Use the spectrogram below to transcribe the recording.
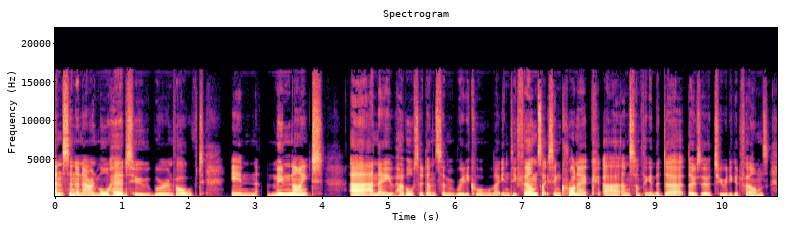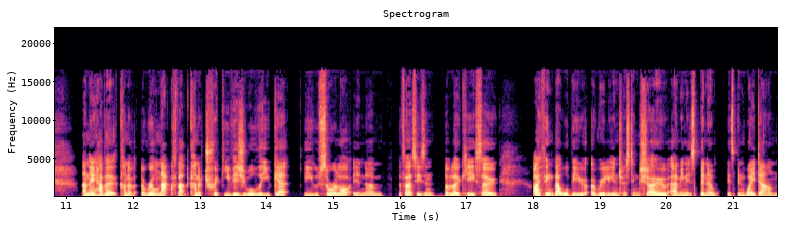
Benson and Aaron Moorhead who were involved in Moon Knight. Uh, and they have also done some really cool like indie films like Synchronic uh, and Something in the Dirt. Those are two really good films, and they have a kind of a real knack for that kind of trippy visual that you get you saw a lot in um, the first season of Loki. So I think that will be a really interesting show. I mean, it's been a it's been weighed down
